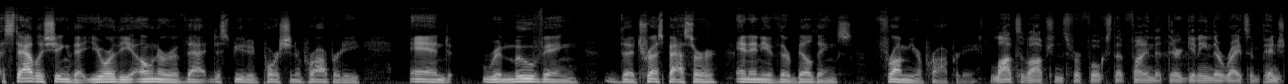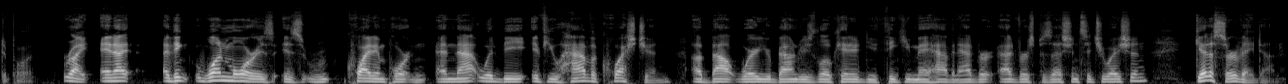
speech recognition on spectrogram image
establishing that you're the owner of that disputed portion of property and removing the trespasser and any of their buildings from your property. Lots of options for folks that find that they're getting their rights impinged upon. Right. And I, I think one more is is quite important, and that would be if you have a question about where your boundary is located and you think you may have an adver- adverse possession situation, get a survey done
